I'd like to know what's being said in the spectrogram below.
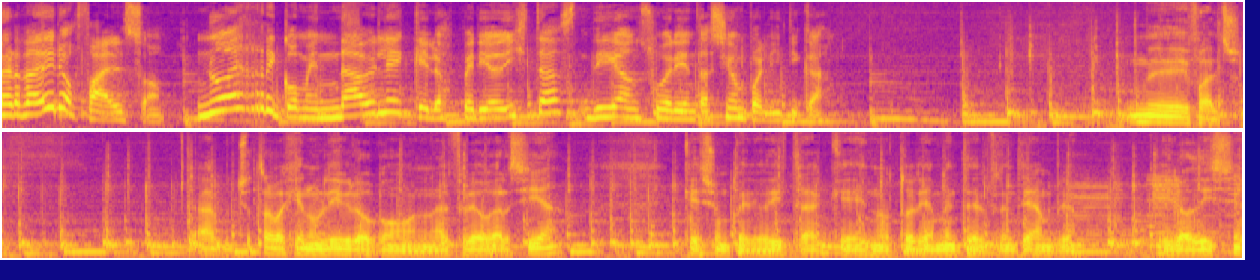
¿Verdadero o falso? No es recomendable que los periodistas digan su orientación política. Eh, falso. Ah, Yo trabajé en un libro con Alfredo García, que es un periodista que es notoriamente del Frente Amplio, y lo dice,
